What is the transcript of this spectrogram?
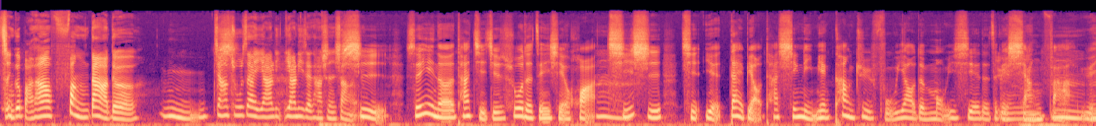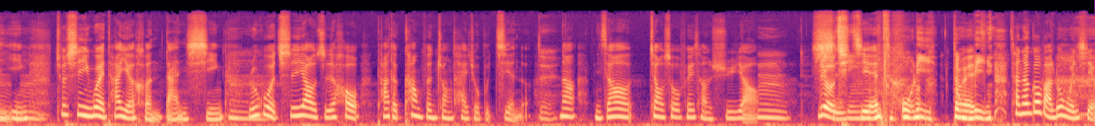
整个把它放大的。嗯，加诸在压力，压力在他身上。是，所以呢，他姐姐说的这些话，嗯、其实其也代表他心里面抗拒服药的某一些的这个想法原因，就是因为他也很担心，嗯、如果吃药之后，他的亢奋状态就不见了。对，那你知道教授非常需要嗯热情、活力、动力，才能够把论文写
